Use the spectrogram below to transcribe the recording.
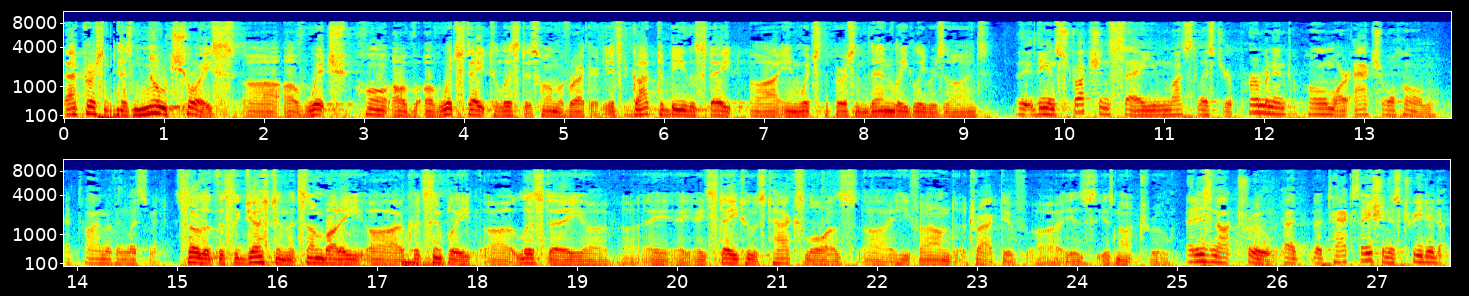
that person has no choice uh, of which home, of, of, which state to list as home of record. It's got to be the state uh, in which the person then legally resides. The, the, instructions say you must list your permanent home or actual home at time of enlistment. So that the suggestion that somebody uh, could simply uh, list a, uh, a, a, state whose tax laws uh, he found attractive uh, is, is not true. That is not true. Uh, the taxation is treated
